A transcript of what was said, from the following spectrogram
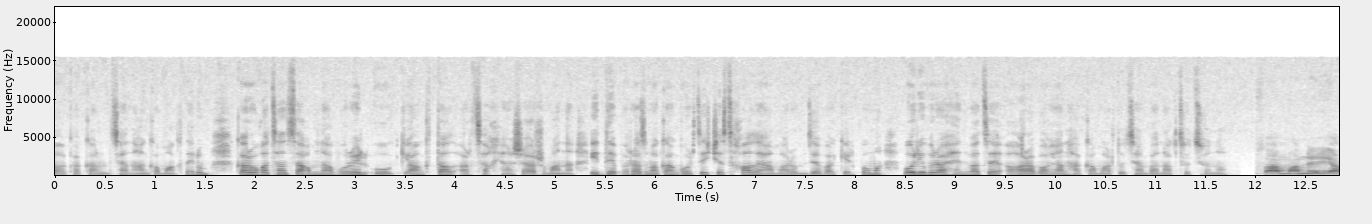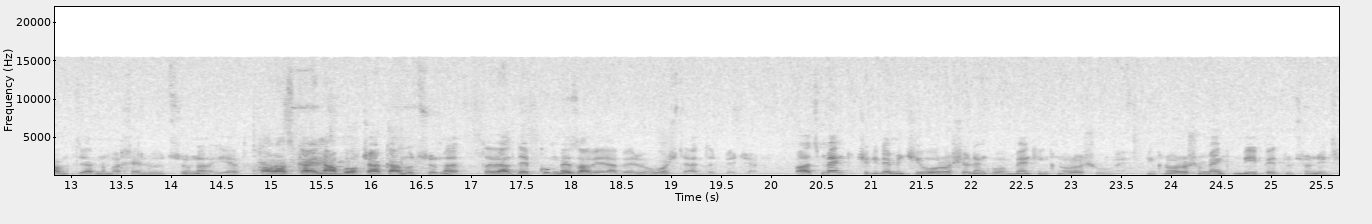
քաղաքականության հանգամանքներում կարողացան սաղմնավորել ու կյանք տալ Արցախյան շարժ շարժմանը։ Իդեպ ռազմական գործիչը սխալ է համարում ձևակերպումը, որի վրա հենված է Ղարաբաղյան հակամարտության բանակցությունը սահմանների անձեռնմխելիությունը եւ տարածքային ամբողջականությունը տվյալ դեպքում մեզ է վերաբերում ոչ թե Ադրբեջան։ Բայց մենք չգիտեմ ինչի որոշել ենք, որ մենք ինքնորոշվում ենք։ Ինքնորոշում ենք մի պետությունից,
